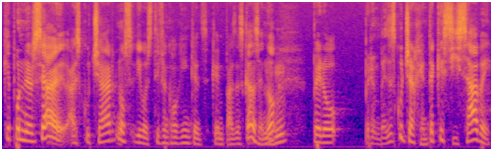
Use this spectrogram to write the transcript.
que ponerse a, a escuchar, no sé, digo, Stephen Hawking, que, que en paz descanse, ¿no? Pero, pero en vez de escuchar gente que sí sabe.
